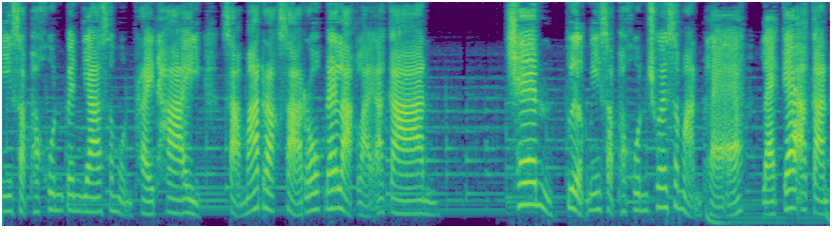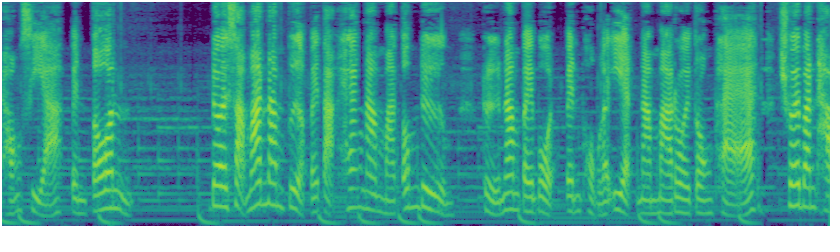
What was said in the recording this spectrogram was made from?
มีสรรพคุณเป็นยาสมุนไพรไทย สามารถรักษาโรคได้หลากหลายอาการ เช่น เปลือกมีสรรพคุณช่วยสมานแผล และแก้อาการท้องเสียเป็นต้น โดยสามารถนำเปลือกไปตากแห้งนำมาต้มดื่ม หรือนำไปบดเป็นผงละเอียดนำมาโรยตรงแผล ช่วยบรรเทา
